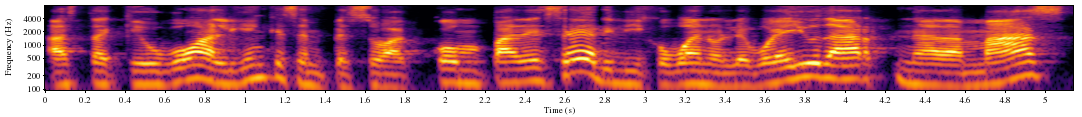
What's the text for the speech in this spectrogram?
hasta que hubo alguien que se empezó a compadecer y dijo, bueno, le voy a ayudar nada más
